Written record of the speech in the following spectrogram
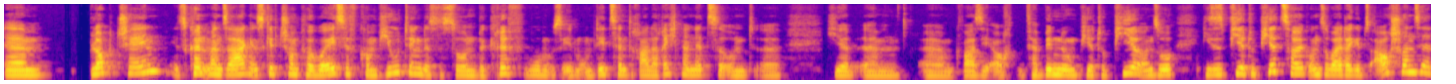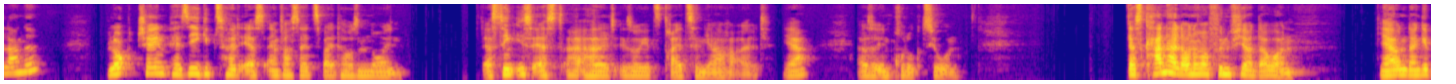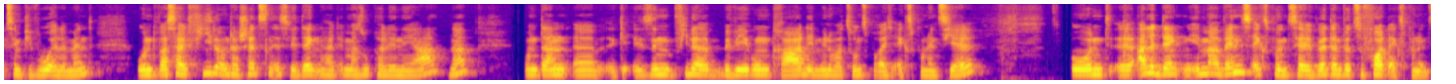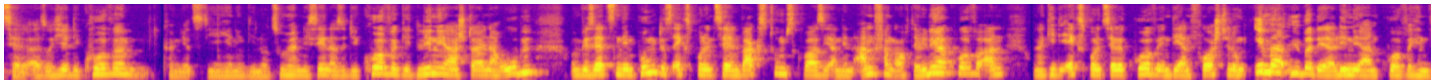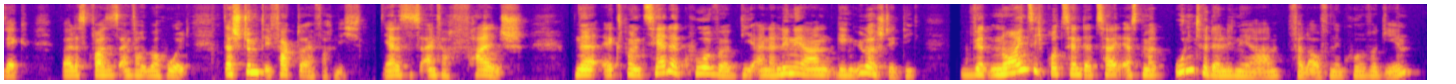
ähm, Blockchain, jetzt könnte man sagen, es gibt schon Pervasive Computing, das ist so ein Begriff, wo es eben um dezentrale Rechnernetze und äh, hier ähm, ähm, quasi auch Verbindungen Peer-to-Peer -Peer und so. Dieses Peer-to-Peer-Zeug und so weiter gibt es auch schon sehr lange. Blockchain per se gibt es halt erst einfach seit 2009. Das Ding ist erst halt so jetzt 13 Jahre alt, ja, also in Produktion. Das kann halt auch nochmal fünf Jahre dauern. Ja, und dann gibt es ein Pivot-Element. Und was halt viele unterschätzen ist, wir denken halt immer super linear, ne? Und dann äh, sind viele Bewegungen gerade im Innovationsbereich exponentiell. Und äh, alle denken immer, wenn es exponentiell wird, dann wird es sofort exponentiell. Also hier die Kurve, können jetzt diejenigen, die nur zuhören, nicht sehen. Also die Kurve geht linear steil nach oben und wir setzen den Punkt des exponentiellen Wachstums quasi an den Anfang auch der Linearkurve an und dann geht die exponentielle Kurve in deren Vorstellung immer über der linearen Kurve hinweg, weil das quasi es einfach überholt. Das stimmt de facto einfach nicht. Ja, das ist einfach falsch eine exponentielle Kurve, die einer linearen gegenübersteht, die wird 90% der Zeit erstmal unter der linearen verlaufenden Kurve gehen.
